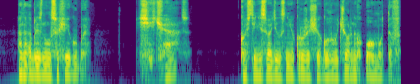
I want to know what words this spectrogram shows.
— она облизнула сухие губы. «Сейчас...» Костя не сводил с нее кружащих голову черных омутов.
